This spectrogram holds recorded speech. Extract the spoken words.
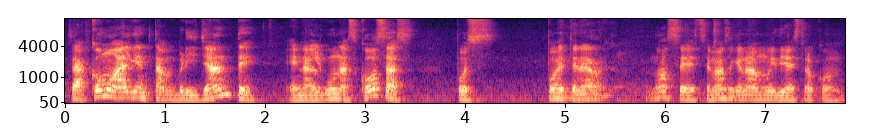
o sea, cómo alguien tan brillante en algunas cosas, pues puede tener, no sé, se me hace que no era muy diestro con,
